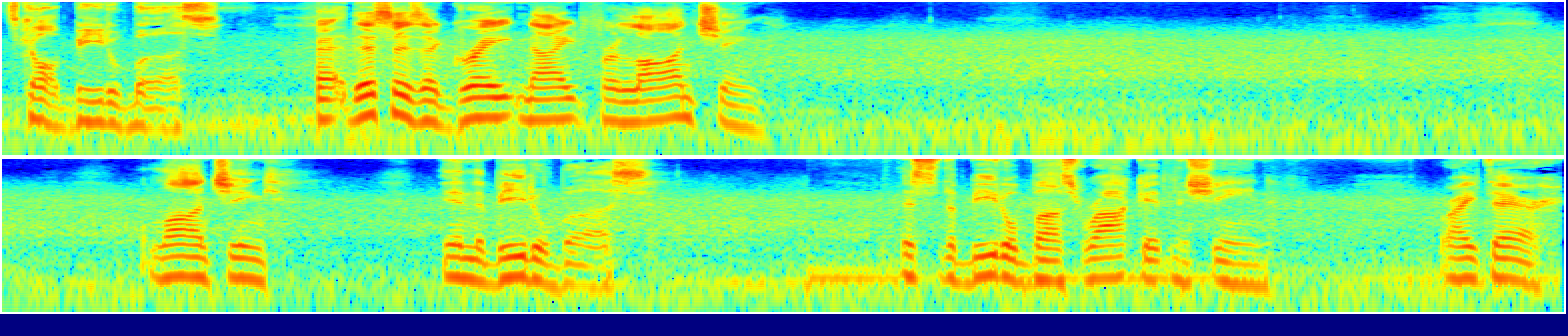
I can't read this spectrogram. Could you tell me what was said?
It's called Beetlebus. Uh, This is a great night for launching. Launching in the Beetlebus. This is the Beetlebus rocket machine right there.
